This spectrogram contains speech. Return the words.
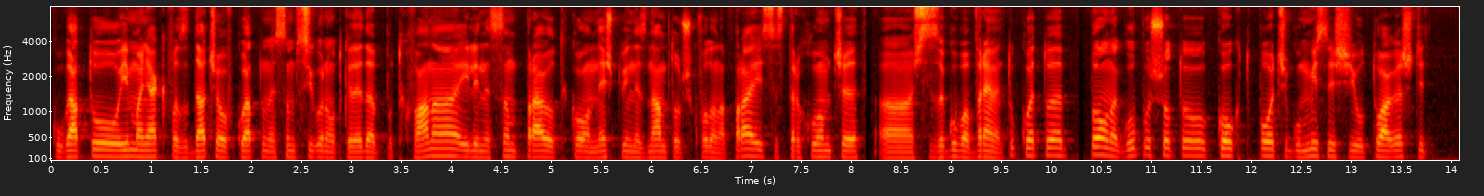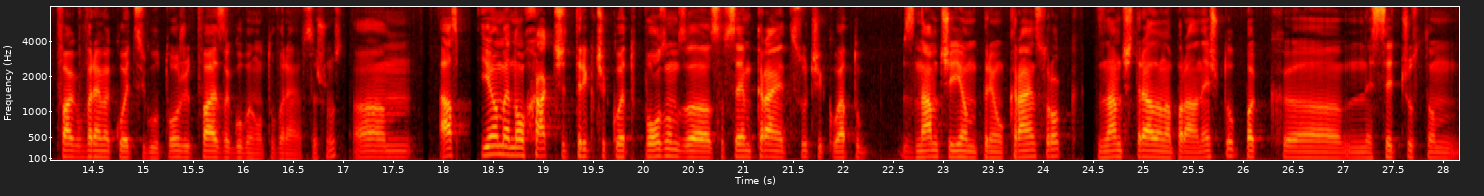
когато има някаква задача, в която не съм сигурен откъде да я подхвана или не съм правил такова нещо и не знам точно какво да направя и се страхувам, че а, ще се загуба времето, което е пълна глупост, защото колкото повече го мислиш и отлагаш, ти това време, което си го отложил, това е загубеното време всъщност. Ам, аз имам едно хакче, трикче, което ползвам за съвсем крайните случаи, когато знам, че имам примерно крайен срок, знам, че трябва да направя нещо, пък а, не се чувствам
